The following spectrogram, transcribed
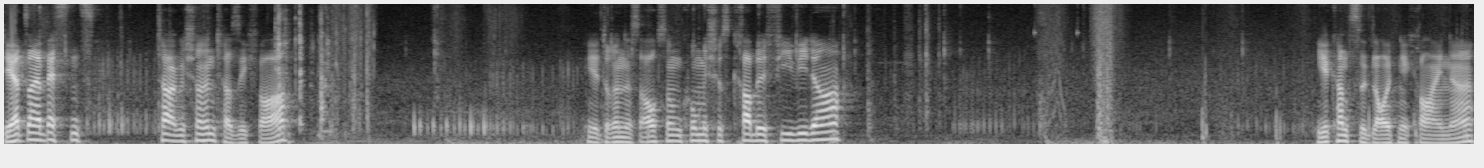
Der hat seine besten Tage schon hinter sich, war. Hier drin ist auch so ein komisches Krabbelvieh wieder. Hier kannst du, glaube ich, nicht rein, ne?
